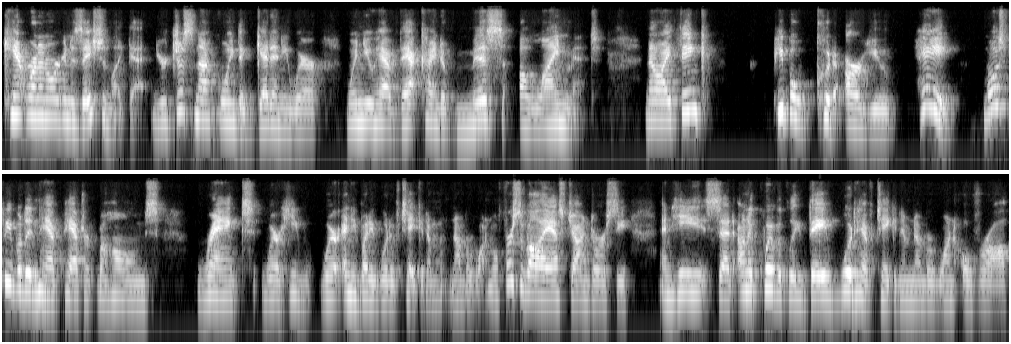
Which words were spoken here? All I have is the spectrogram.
can't run an organization like that. You're just not going to get anywhere when you have that kind of misalignment now, I think people could argue, hey, most people didn't have Patrick Mahomes ranked where he where anybody would have taken him number one. Well, first of all, I asked John Dorsey, and he said unequivocally they would have taken him number one overall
